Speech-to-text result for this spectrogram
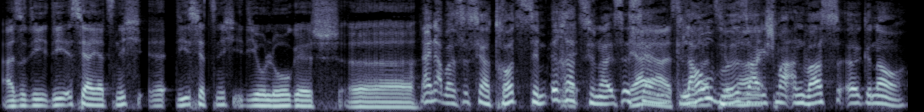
Also die, die ist ja jetzt nicht, äh, die ist jetzt nicht ideologisch. Äh, Nein, aber es ist ja trotzdem irrational. Es ist Ja, ja, ein Glaube, sage ich mal, an was, äh, genau.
